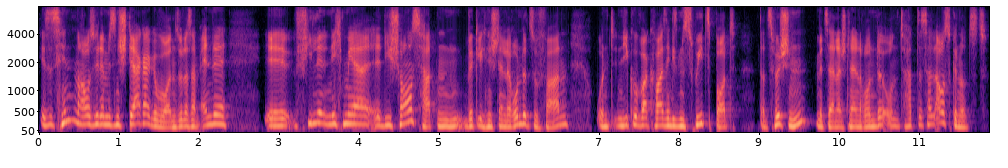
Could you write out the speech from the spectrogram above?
ist es hinten raus wieder ein bisschen stärker geworden, sodass am Ende äh, viele nicht mehr äh, die Chance hatten, wirklich eine schnelle Runde zu fahren. Und Nico war quasi in diesem Sweet Spot dazwischen mit seiner schnellen Runde und hat das halt ausgenutzt.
